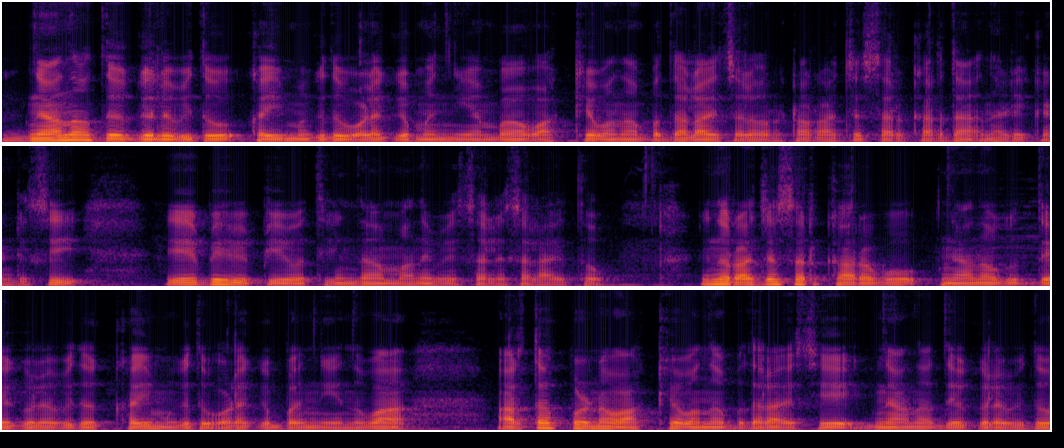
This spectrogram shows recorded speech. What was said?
ಜ್ಞಾನದ ದುರ್ಗಲುವಿದು ಕೈ ಮುಗಿದು ಒಳಗೆ ಬನ್ನಿ ಎಂಬ ವಾಕ್ಯವನ್ನು ಬದಲಾಯಿಸಲು ಹೊರಟ ರಾಜ್ಯ ಸರ್ಕಾರದ ನಡೆ ಖಂಡಿಸಿ ಎಬಿವಿಪಿ ವತಿಯಿಂದ ಮನವಿ ಸಲ್ಲಿಸಲಾಯಿತು. ಇನ್ನು ರಾಜ್ಯ ಸರ್ಕಾರವು ಜ್ಞಾನ ದೇಗುಲವಿದು ಕೈ ಮುಗಿದು ಒಳಗೆ ಬನ್ನಿ ಎನ್ನುವ ಅರ್ಥಪೂರ್ಣ ವಾಕ್ಯವನ್ನು ಬದಲಾಯಿಸಿ ಜ್ಞಾನ ದೇಗುಲವಿದು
